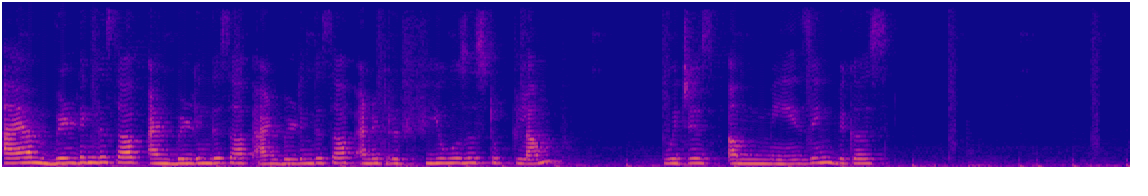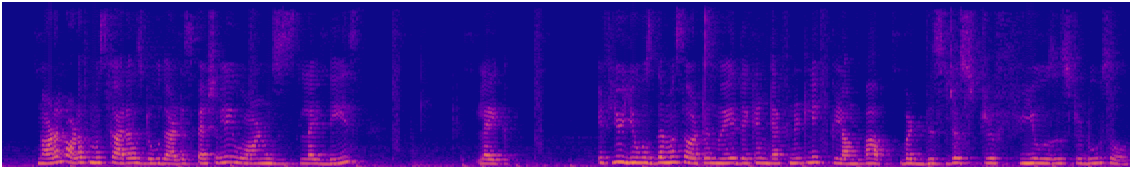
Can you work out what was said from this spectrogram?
I am building this up and building this up and building this up and it refuses to clump which is amazing because not a lot of mascaras do that especially wands like these. Like if you use them a certain way they can definitely clump up but this just refuses to do so.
